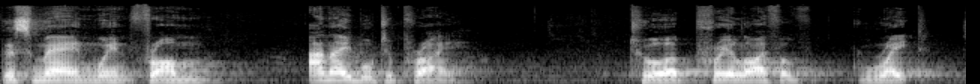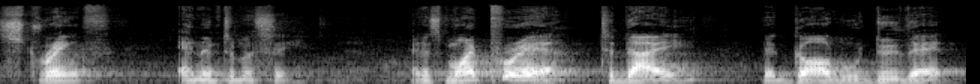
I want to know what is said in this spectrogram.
This man went from unable to pray to a prayer life of great strength and intimacy. And it's my prayer today that God will do that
